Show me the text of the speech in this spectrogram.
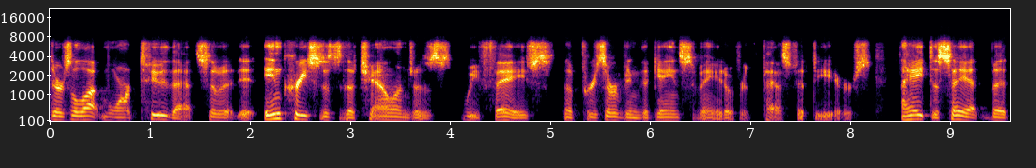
there's a lot more to that. So it, it increases the challenges we face of preserving the gains made over the past 50 years. I hate to say it, but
